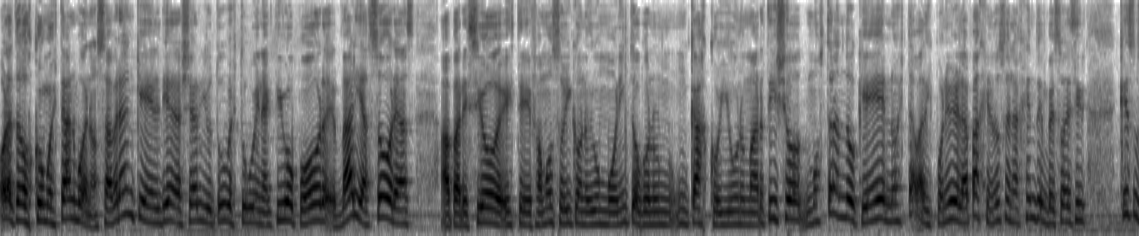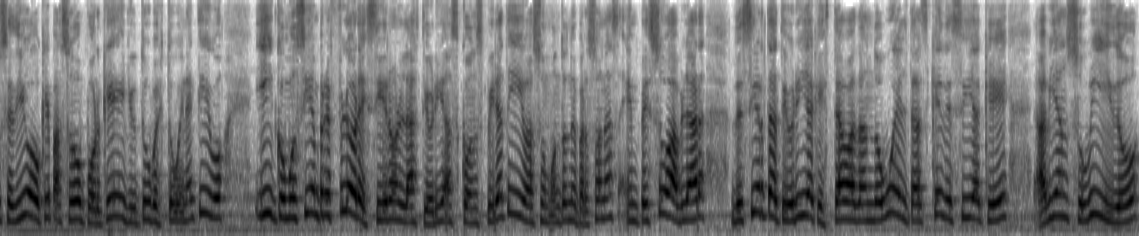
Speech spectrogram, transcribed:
Hola a todos, ¿cómo están? Bueno, sabrán que el día de ayer YouTube estuvo inactivo por varias horas. Apareció este famoso icono de un monito con un, casco y un martillo mostrando que no estaba disponible la página. Entonces la gente empezó a decir qué sucedió, qué pasó, por qué YouTube estuvo inactivo. Y como siempre florecieron las teorías conspirativas, un montón de personas empezó a hablar de cierta teoría que estaba dando vueltas, que decía que habían subido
